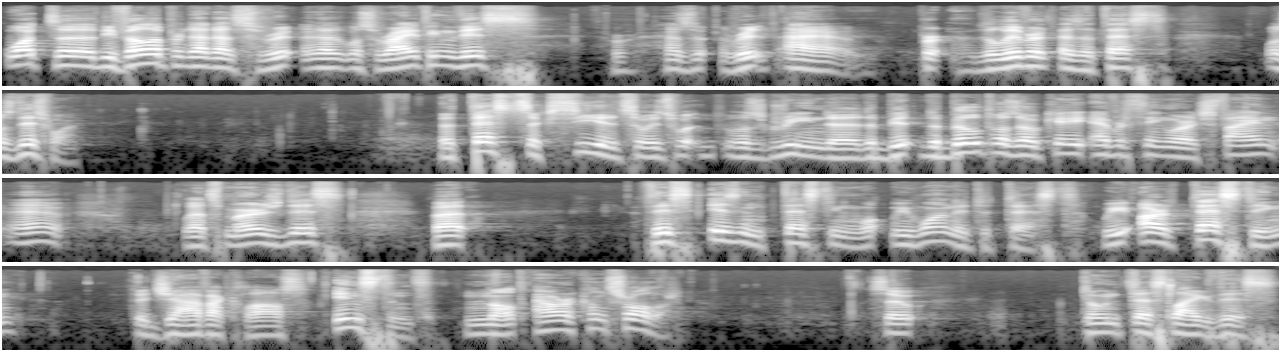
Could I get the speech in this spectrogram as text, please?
what the developer that, that was writing this has uh, delivered as a test was this one. The test succeeded, so it was green. The, the, the, build was okay, everything works fine. Eh, let's merge this. But this isn't testing what we wanted to test. We are testing the Java class instant, not our controller. So don't test like this.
